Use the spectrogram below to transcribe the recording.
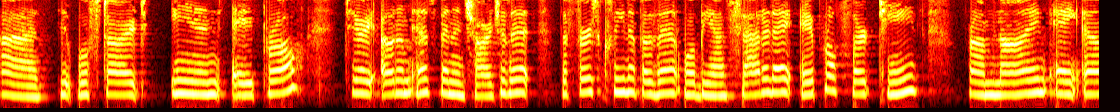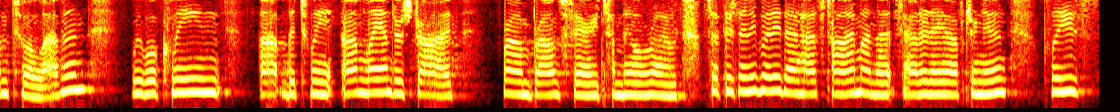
Uh, it will start in April. Terry Odom has been in charge of it. The first cleanup event will be on Saturday, April 13th from 9 a.m. to 11. We will clean up between on Landers Drive from Browns Ferry to Mill Road. So if there's anybody that has time on that Saturday afternoon, please,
